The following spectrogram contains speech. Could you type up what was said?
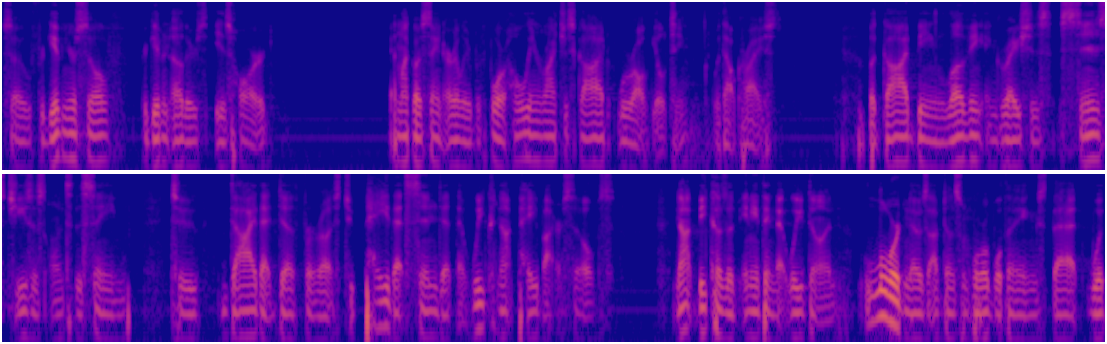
So forgiving yourself, forgiving others is hard. And like I was saying earlier before, holy and righteous God, we're all guilty without Christ. But God, being loving and gracious, sends Jesus onto the scene to die that death for us, to pay that sin debt that we could not pay by ourselves not because of anything that we've done. Lord knows I've done some horrible things that would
